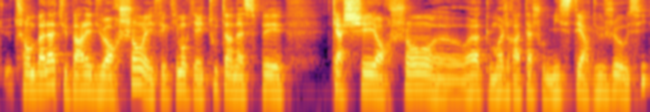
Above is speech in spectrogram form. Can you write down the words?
tu, Chambala, tu parlais du hors-champ, et effectivement qu'il y avait tout un aspect caché hors champ, euh, voilà, que moi je rattache au mystère du jeu aussi.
